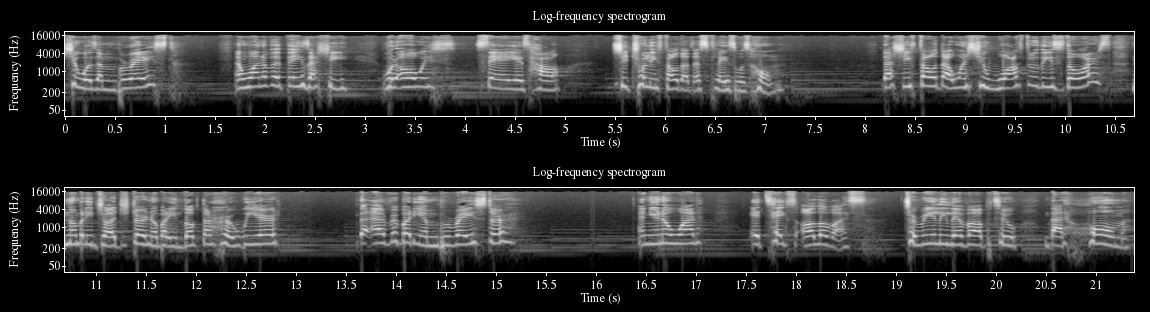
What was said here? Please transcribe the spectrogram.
she was embraced. And one of the things that she would always say is how she truly felt that this place was home. That she felt that when she walked through these doors, nobody judged her, nobody looked at her weird, that everybody embraced her. And you know what? It takes all of us to really live up to that home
